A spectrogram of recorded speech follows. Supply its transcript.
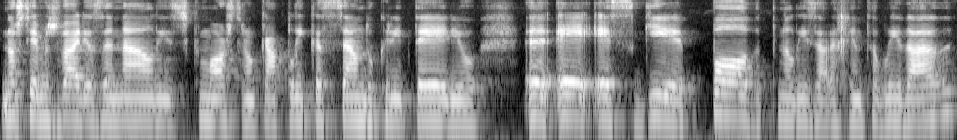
Nós temos várias análises que mostram que a aplicação do critério eh, ESG pode penalizar a rentabilidade,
